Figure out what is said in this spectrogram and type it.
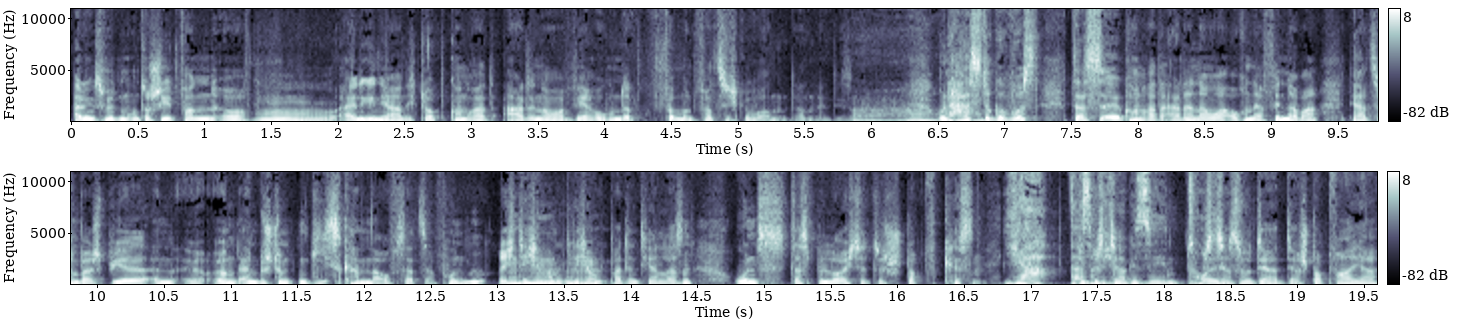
Allerdings mit einem Unterschied von oh, einigen Jahren. Ich glaube, Konrad Adenauer wäre 145 geworden dann in diesem. Aha. Und hast du gewusst, dass äh, Konrad Adenauer auch ein Erfinder war? Der hat zum Beispiel ein, äh, irgendeinen bestimmten Gießkannenaufsatz erfunden, richtig mhm, amtlich mhm. auch patentieren lassen und das beleuchtete Stopfkissen. Ja, das habe ich ja gesehen. Toll. Du bist ja so der, der Stopfer, ja,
